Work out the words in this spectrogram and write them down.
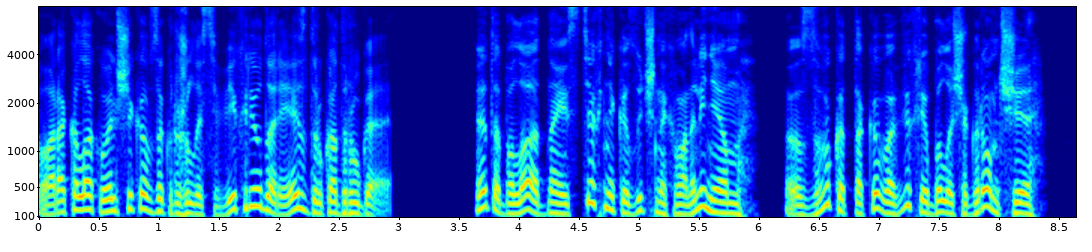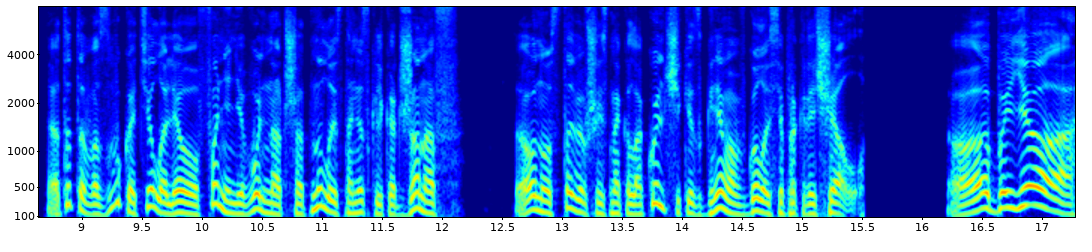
Пара колокольчиков закружилась в вихре, ударяясь друг от друга. Это была одна из техник, изученных Ван Линем. Звук от такого вихря был еще громче. От этого звука тело Ляо Фаня невольно отшатнулось на несколько джанов. Он, уставившись на колокольчики, с гневом в голосе прокричал. «Обьё!»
